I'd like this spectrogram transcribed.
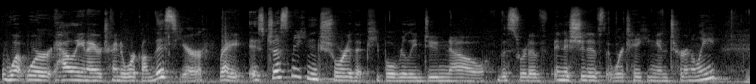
what we're Hallie and I are trying to work on this year, right, is just making sure that people really do know the sort of initiatives that we're taking internally, mm-hmm.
